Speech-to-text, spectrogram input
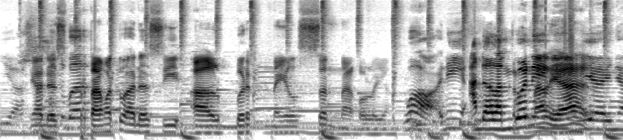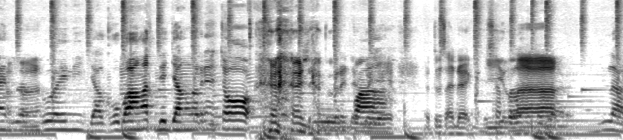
Iya. Ini ada tuh, pertama tuh ada si Albert Nelson. Nah kalau yang Wah, ini andalan gue nih. Ini. ya. Iya, ini andalan Uh-uh. gue ini. Jago banget dia junglernya, Cok. jago jago Sumpah. ya. Terus ada Gilang, Bar? Gila.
